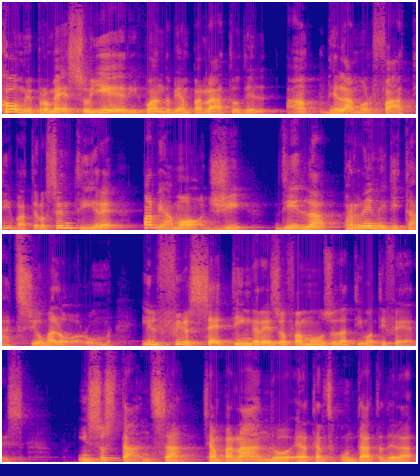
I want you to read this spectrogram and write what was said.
Come promesso ieri quando abbiamo parlato del, ah, dell'amor fati, vatelo sentire, parliamo oggi della premeditatio malorum, il fear setting reso famoso da Timothy Ferris. In sostanza, stiamo parlando, è la terza puntata della,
